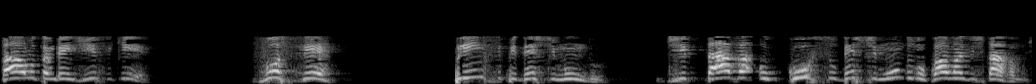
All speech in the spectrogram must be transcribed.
Paulo também disse que você, príncipe deste mundo, ditava o curso deste mundo no qual nós estávamos.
